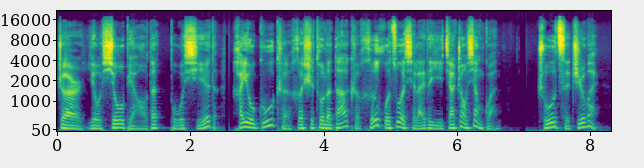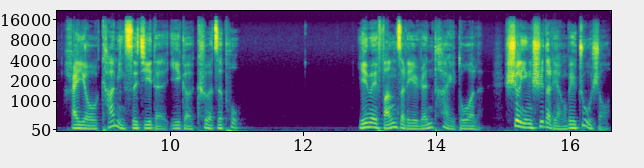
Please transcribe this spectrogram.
这儿有修表的、补鞋的，还有古可和史托勒达克合伙做起来的一家照相馆。除此之外，还有卡敏斯基的一个刻字铺。因为房子里人太多了，摄影师的两位助手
